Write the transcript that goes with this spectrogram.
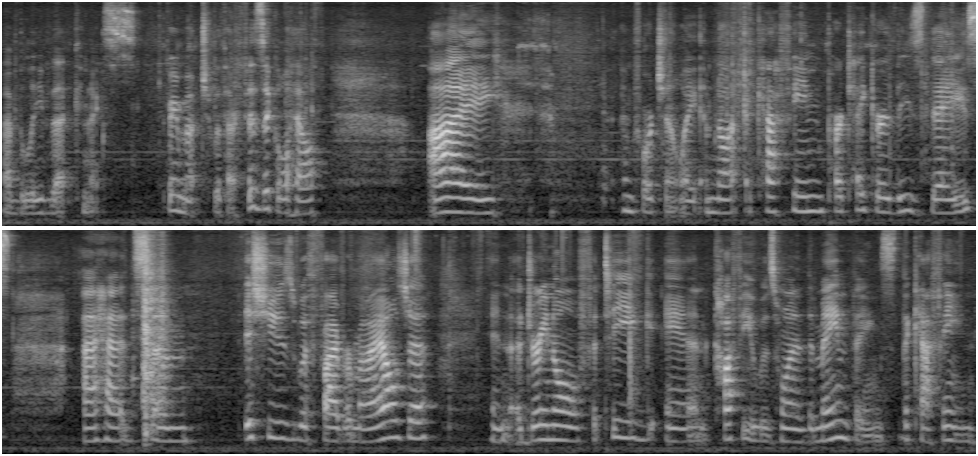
I believe that connects very much with our physical health. I, unfortunately, am not a caffeine partaker these days. I had some issues with fibromyalgia and adrenal fatigue and coffee was one of the main things the caffeine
